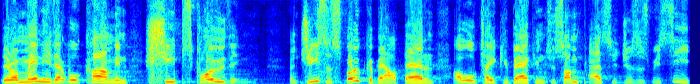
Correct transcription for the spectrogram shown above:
There are many that will come in sheep's clothing. And Jesus spoke about that, and I will take you back into some passages as we see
